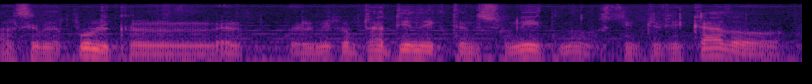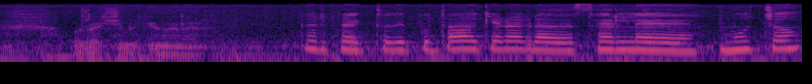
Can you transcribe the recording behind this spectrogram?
al servicio público. El, el, tiene que tener su NIT, ¿no? simplificado o régimen general. Perfecto, diputado, quiero agradecerle mucho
